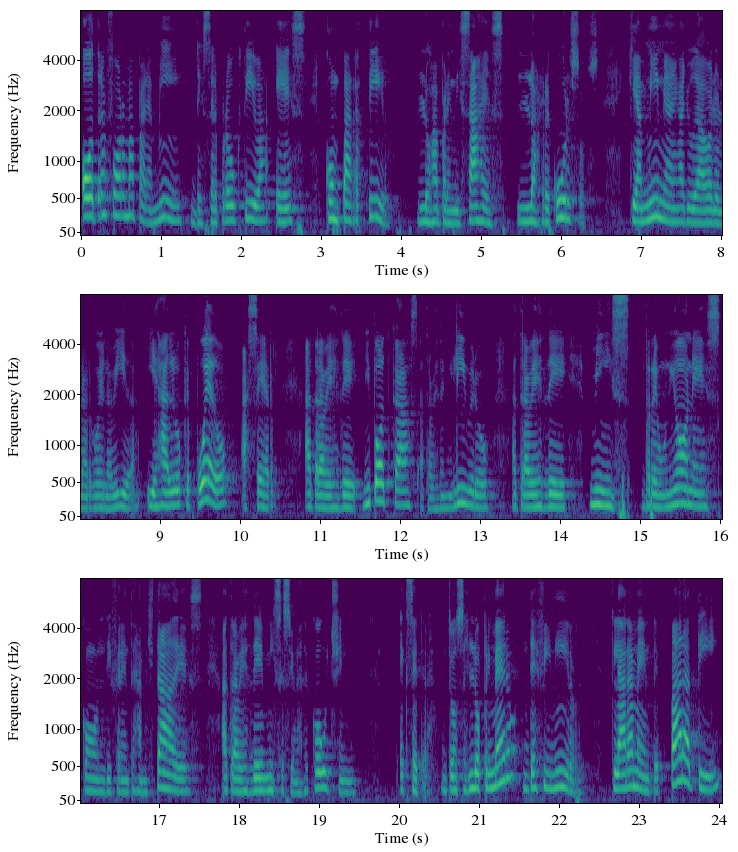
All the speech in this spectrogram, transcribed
Otra forma para mí de ser productiva es compartir los aprendizajes, los recursos que a mí me han ayudado a lo largo de la vida. Y es algo que puedo hacer a través de mi podcast, a través de mi libro, a través de mis reuniones con diferentes amistades, a través de mis sesiones de coaching, etc. Entonces, lo primero, definir claramente para ti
